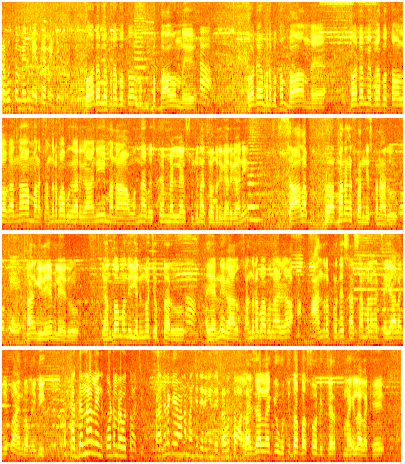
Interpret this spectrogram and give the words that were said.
ప్రభుత్వం మీద మీ అభిప్రాయం ఏంటి? కూటమి ప్రభుత్వం బ- బాగుంది. ఆ, కూటమి ప్రభుత్వం బాగుంది. కూటమి ప్రభుత్వంలో కన్నా మన చంద్రబాబు గారు కానీ మన ఉన్న వెస్ట్ ఎమ్మెల్యే సుజనా చౌదరి గారు కానీ చాలా బ్రహ్మాండంగా స్పందిస్తున్నారు. ఓకే. దానికి ఇదేమి లేదు. ఎంతోమంది ఎన్నో చెప్తారు. అవన్నీ కాదు. చంద్రబాబు నాయుడు గారు ఆంధ్రప్రదేశ్ అసెంబ్లీగా చేయాలని చెప్పి ఆయన ఒక ఇది. పద్దెనిమిది నెలలు అయింది కూటమి ప్రభుత్వం వచ్చి. ప్రజలకు ఏమైనా మంచి జరిగింది ఈ ప్రభుత్వం వల్ల? ప్రజలకి ఉచిత బస్సు ఒకటి ఇచ్చారు మహిళలకి.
